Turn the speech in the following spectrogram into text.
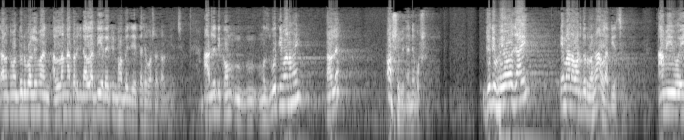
কারণ তোমার দুর্বল ইমান আল্লাহ না করে যদি আল্লাহ দিয়ে দেয়, তুমি ভাবে যে এর কাছে বসার কারণ হয়েছে। আর যদি কম মজবুত ইমান হয়, তাহলে অসুবিধা নেই, বসো। যদি হয়েও যায়, ইমান আমার দুর্বল আল্লাহ দিয়েছেন। আমি ওই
